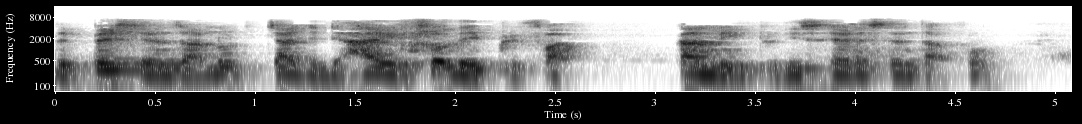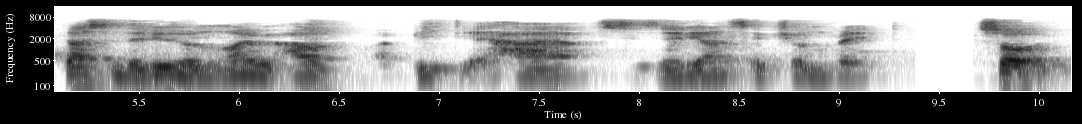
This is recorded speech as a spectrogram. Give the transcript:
the patients are not charged highly, so they prefer coming to this health center four. That's the reason why we have a bit higher cesarean section rate. So,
